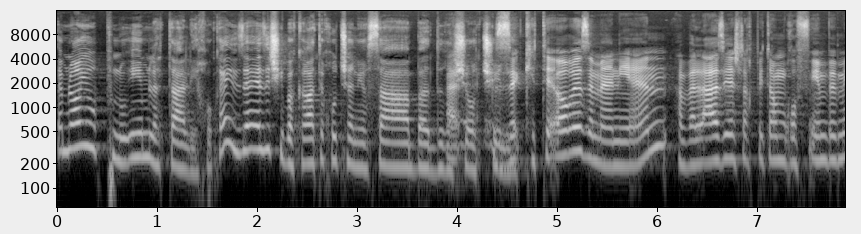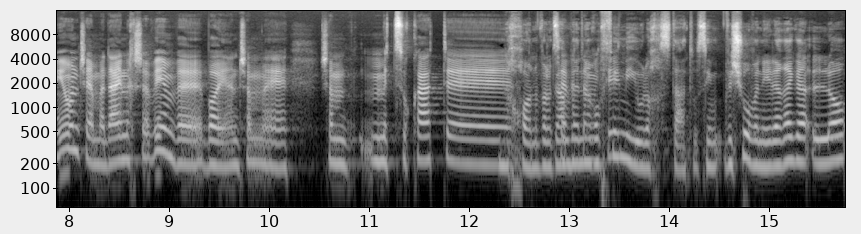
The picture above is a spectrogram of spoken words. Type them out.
הם לא יהיו פנויים לתהליך, אוקיי? זה איזושהי בקרת איכות שאני עושה בדרישות שלי. זה, כתיאוריה זה מעניין, אבל אז יש לך פתאום רופאים במיון שהם עדיין נחשבים, ובואי, אין שם, אה, שם מצוקת אה, נכון, אבל גם בין הרופאים יהיו לך סטטוסים. ושוב, אני לרגע לא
